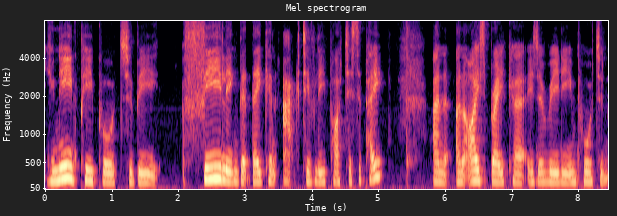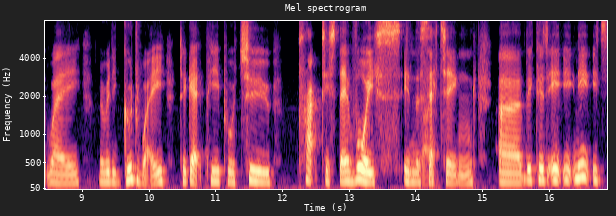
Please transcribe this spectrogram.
You need people to be feeling that they can actively participate and an icebreaker is a really important way a really good way to get people to practice their voice in the right. setting uh, because it, it need, it's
